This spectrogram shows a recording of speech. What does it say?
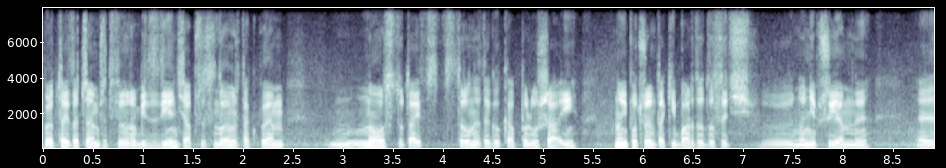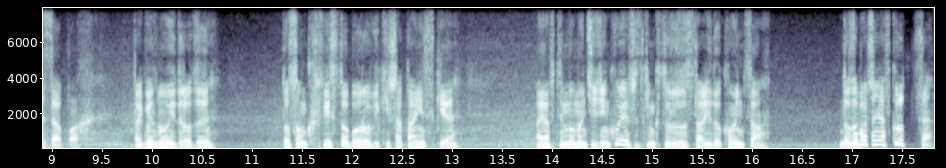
Bo ja tutaj zacząłem przed chwilą robić zdjęcia, przysunąłem, że tak powiem, nos tutaj w, w stronę tego kapelusza i, no i poczułem taki bardzo dosyć e, no, nieprzyjemny e, zapach. Tak więc moi drodzy, to są krwisto-borowiki szatańskie. A ja w tym momencie dziękuję wszystkim, którzy zostali do końca. Do zobaczenia wkrótce.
